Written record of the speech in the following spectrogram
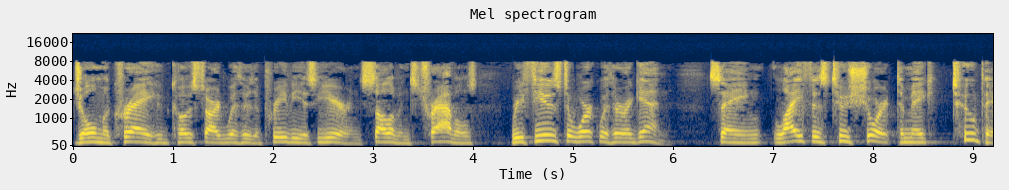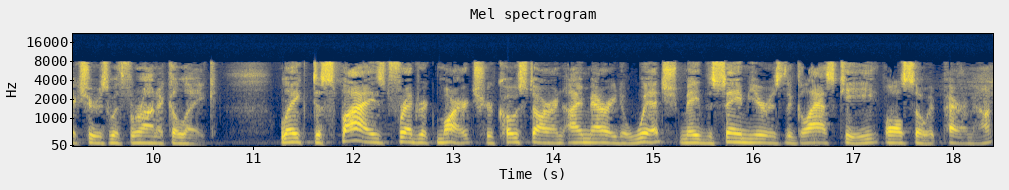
Joel McCrea, who'd co-starred with her the previous year in Sullivan's Travels, refused to work with her again saying life is too short to make two pictures with Veronica Lake. Lake despised Fredric March, her co-star in I Married a Witch, made the same year as The Glass Key, also at Paramount.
